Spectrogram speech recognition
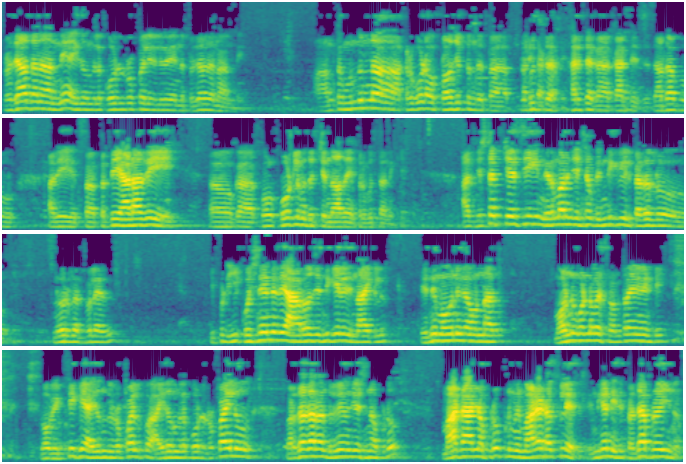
ప్రజాధనాన్ని ఐదు వందల కోట్ల రూపాయలు విలువైన ప్రజాధనాన్ని అంతకుముందున్న అక్కడ కూడా ఒక ప్రాజెక్ట్ ఉంది ప్రభుత్వ హరిత కార్టేజ్ దాదాపు అది ప్ర- ప్రతి ఏడాది ఒక కోట్ల మీద వచ్చింది ఆదాయం ప్రభుత్వానికి. అది డిస్టర్బ్ చేసి నిర్మాణం చేసినప్పుడు ఎందుకు వీళ్ళు పెదలు నోరు మెప్పలేదు ఇప్పుడు ఈ క్వశ్చన్ అనేది ఆ రోజు ఎందుకు వెళ్ళేది నాయకులు? ఎందుకు మౌనంగా ఉన్నారు? మౌనంగా ఉండవలసిన అంతరం ఏంటి? ఒక వ్యక్తికి ఐదు వందల రూపాయలు ఐదు వందల కోట్ల రూపాయలు వరదాదాన్ని దుర్వినియోగం చేసినప్పుడు మాట్లాడినప్పుడు ఇప్పుడు మీరు మాట్లాడే హక్కు లేదు ఎందుకంటే ఇది ప్రజా ప్రయోజనం.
